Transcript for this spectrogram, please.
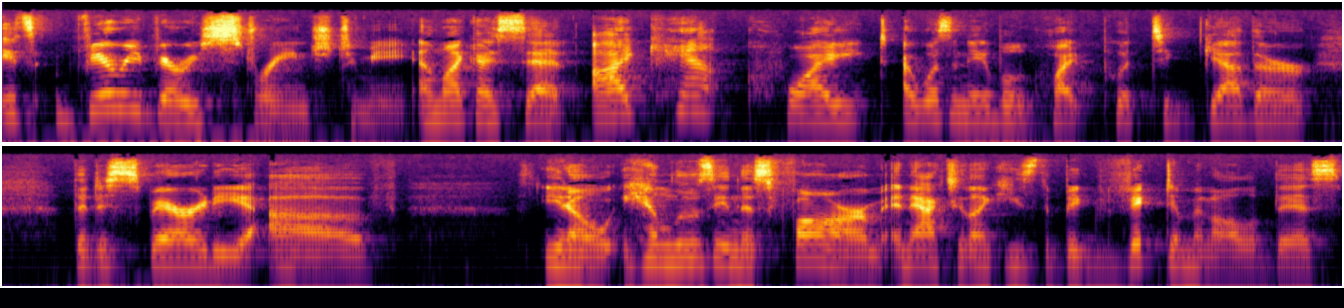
it's very very strange to me. And like I said, I can't quite I wasn't able to quite put together the disparity of you know him losing this farm and acting like he's the big victim in all of this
